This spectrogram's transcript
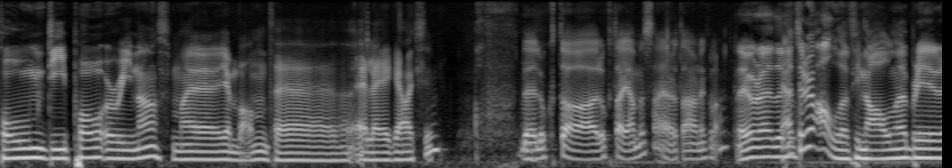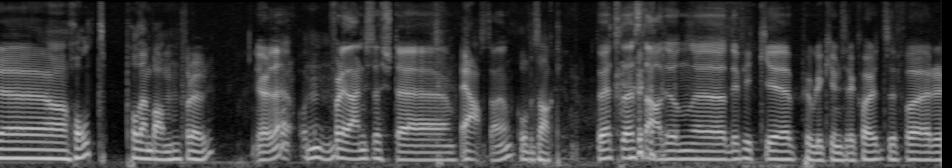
Home Depot Arena, som er hjemmebanen til LA Galaxy. Det lukter, lukta hjemmeseier, dette her, Nikolai. Det gjør det. det Jeg tror alle finalene blir eh, holdt på den banen for øvrig. Gjør det det? Fordi det er den største Ja. stadion? Hovedsakelig. Du vet, det stadion eh, De fikk eh, publikumsrekord for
